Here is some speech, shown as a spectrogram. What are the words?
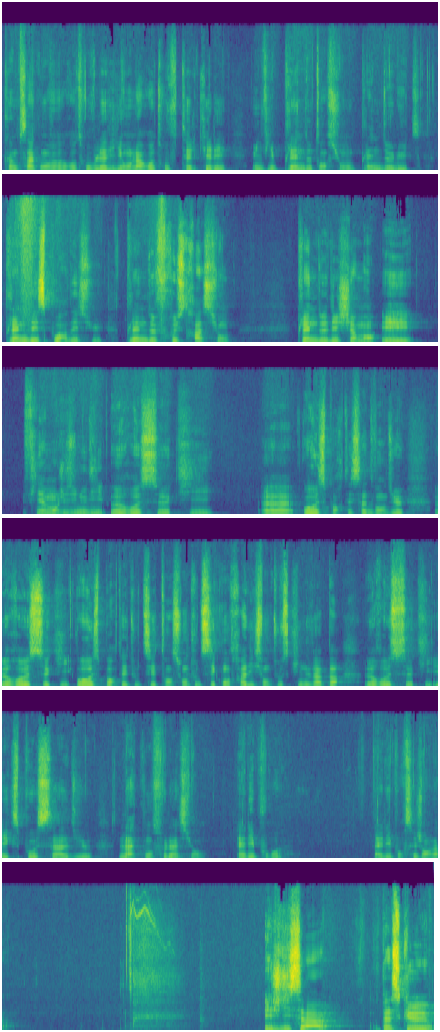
comme ça qu'on retrouve la vie, on la retrouve telle qu'elle est, une vie pleine de tensions, pleine de luttes, pleine d'espoir déçu, pleine de frustration, pleine de déchirement. Et finalement, Jésus nous dit, heureux ceux qui euh, porter ça devant Dieu, heureux ceux qui osent porter toutes ces tensions, toutes ces contradictions, tout ce qui ne va pas, heureux ceux qui exposent ça à Dieu, la consolation, elle est pour eux, elle est pour ces gens-là. Et je dis ça parce que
